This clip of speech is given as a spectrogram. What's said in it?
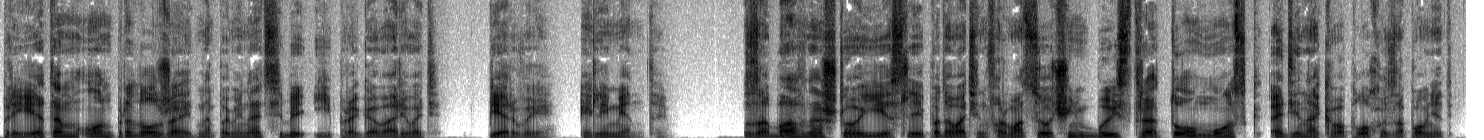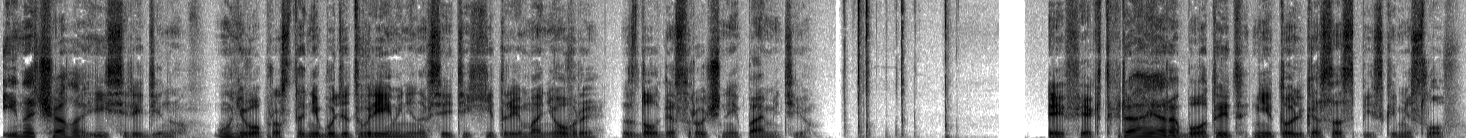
При этом он продолжает напоминать себе и проговаривать первые элементы. Забавно, что если подавать информацию очень быстро, то мозг одинаково плохо запомнит и начало, и середину. У него просто не будет времени на все эти хитрые маневры с долгосрочной памятью. Эффект края работает не только со списками слов.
